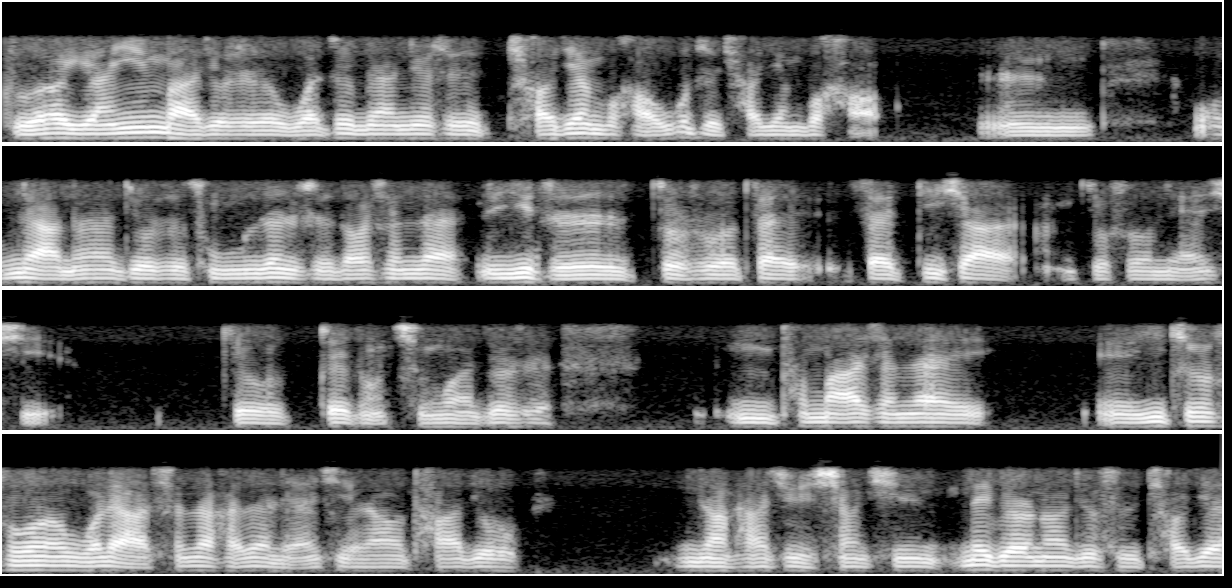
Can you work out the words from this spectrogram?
主要原因吧，就是我这边就是条件不好，物质条件不好，嗯，我们俩呢就是从认识到现在一直就是说在在地下就说联系，就这种情况就是，嗯，他妈现在。嗯，一听说我俩现在还在联系，然后他就让他去相亲。那边呢，就是条件，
